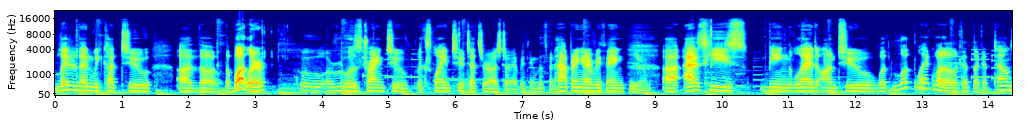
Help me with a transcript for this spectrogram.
later then we cut to uh, the the butler who uh, was trying to explain to Tetsuro as to everything that's been happening and everything Yeah. uh, as he's being led onto what looked like what a, like a like a town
